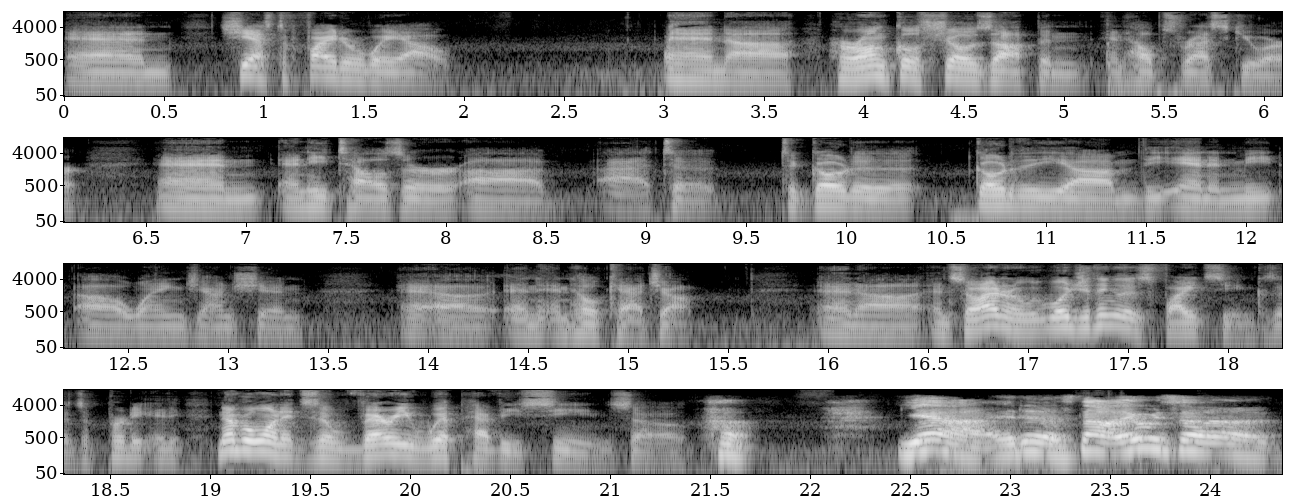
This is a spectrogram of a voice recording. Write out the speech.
and she has to fight her way out and uh, her uncle shows up and, and helps rescue her, and and he tells her uh, uh, to to go to go to the um, the inn and meet uh, Wang Jianxin, uh, and and he'll catch up. And uh, and so I don't know. What do you think of this fight scene? Because it's a pretty it, number one. It's a very whip heavy scene. So yeah, it is. No, it was a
